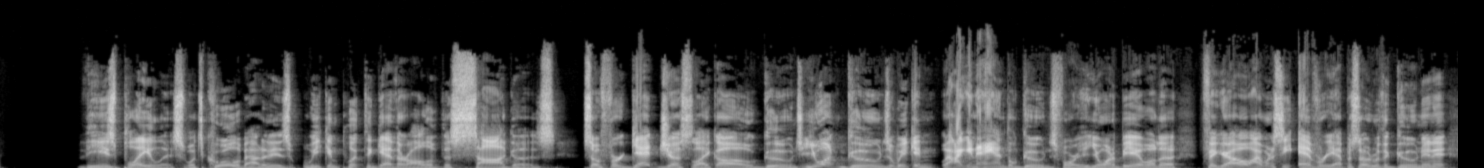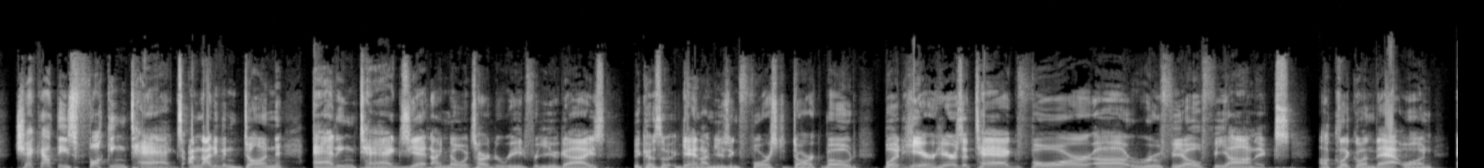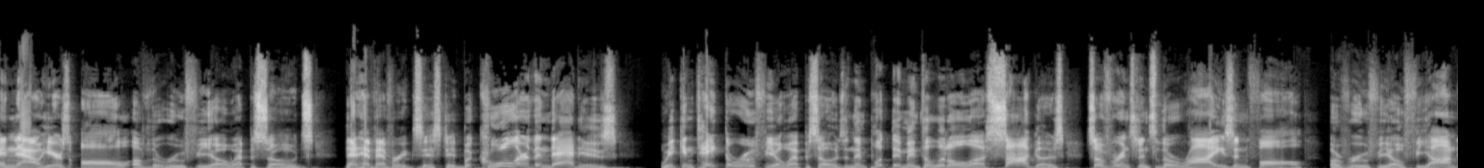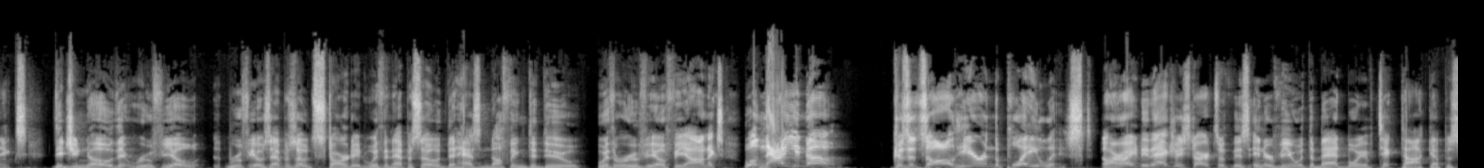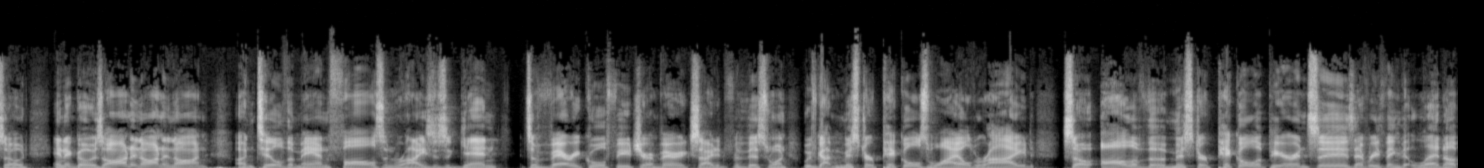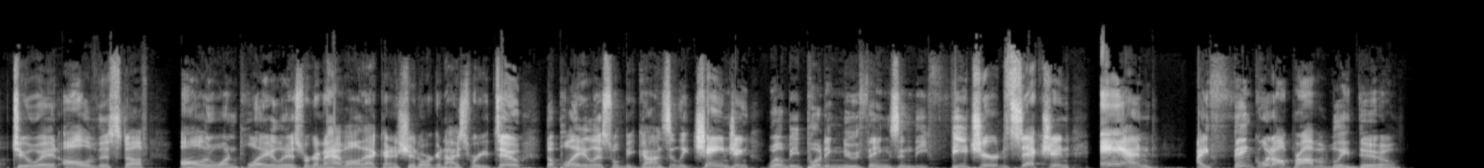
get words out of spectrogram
these playlists. What's cool about it is we can put together all of the sagas. So forget just like oh goons. You want goons? We can. I can handle goons for you. You want to be able to figure out. Oh, I want to see every episode with a goon in it. Check out these fucking tags. I'm not even done adding tags yet. I know it's hard to read for you guys because again I'm using forced dark mode. But here, here's a tag for uh, Rufio Phoenix. I'll click on that one, and now here's all of the Rufio episodes that have ever existed. But cooler than that is we can take the Rufio episodes and then put them into little uh, sagas. So, for instance, the rise and fall of Rufio Phoenix. Did you know that Rufio Rufio's episode started with an episode that has nothing to do with Rufio Phoenix? Well, now you know. Because it's all here in the playlist. All right. It actually starts with this interview with the bad boy of TikTok episode, and it goes on and on and on until the man falls and rises again. It's a very cool feature. I'm very excited for this one. We've got Mr. Pickle's Wild Ride. So, all of the Mr. Pickle appearances, everything that led up to it, all of this stuff, all in one playlist. We're going to have all that kind of shit organized for you too. The playlist will be constantly changing. We'll be putting new things in the featured section. And I think what I'll probably do,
